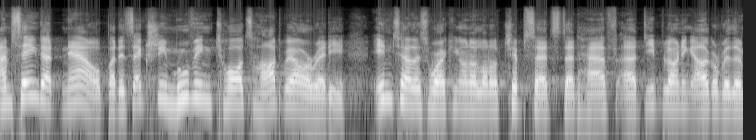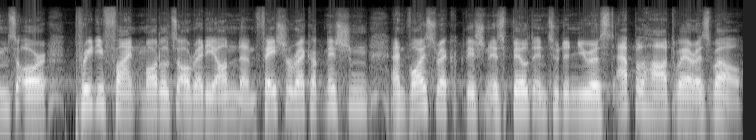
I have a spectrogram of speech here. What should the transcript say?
I'm saying that now, but it's actually moving towards hardware already. Intel is working on a lot of chipsets that have uh, deep learning algorithms or predefined models already on them. Facial recognition and voice recognition is built into the newest Apple hardware as well.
